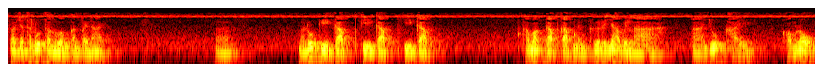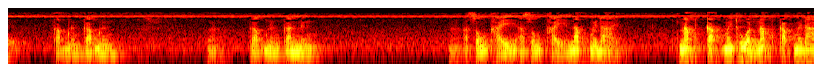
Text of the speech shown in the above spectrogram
เราจะทะลุทะลวงกันไปได้มารู้กี่กับ กี่กับ กี่กับคำว่ากับกับหนึ่งคือระยะเวลาอายุไขของโลกกับหนึ่งกับหนึ่งกับหนึ่งกันหนึ่ง อสงไขยอสงไขยนับไม่ได้ นับกลับไม่ท้วน นับกลับไม่ได้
